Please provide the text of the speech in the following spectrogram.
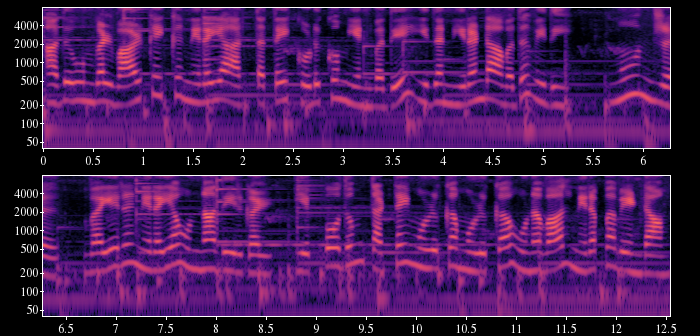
அது உங்கள் வாழ்க்கைக்கு நிறைய அர்த்தத்தை கொடுக்கும் என்பதே இதன் இரண்டாவது விதி. மூன்று. வயிறு நிறைய உண்ணாதீர்கள். எப்போதும் தட்டை முழுக்க முழுக்க உணவால் நிரப்ப வேண்டாம்.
